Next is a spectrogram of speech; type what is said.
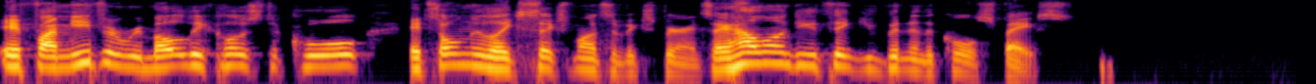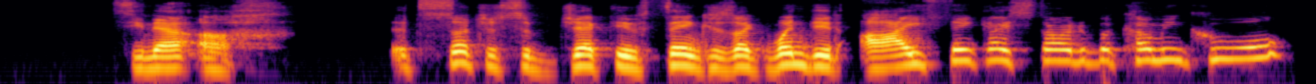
if I'm even remotely close to cool, it's only like six months of experience. Like how long do you think you've been in the cool space? See now, ugh, it's such a subjective thing because like when did I think I started becoming cool?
